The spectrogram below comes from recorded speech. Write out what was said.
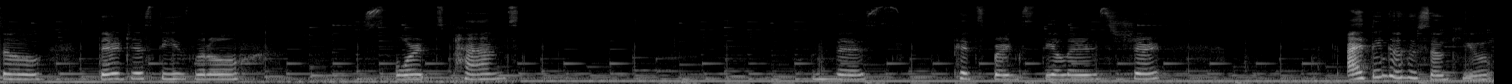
So they're just these little sports pants. This Pittsburgh Steelers shirt. I think this is so cute.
